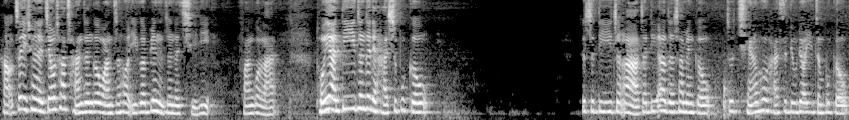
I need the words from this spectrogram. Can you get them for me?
好，这一圈的交叉长针勾完之后，一个辫子针的起立，翻过来。同样，第一针这里还是不勾，这是第一针啊，在第二针上面勾，这前后还是丢掉一针不勾。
